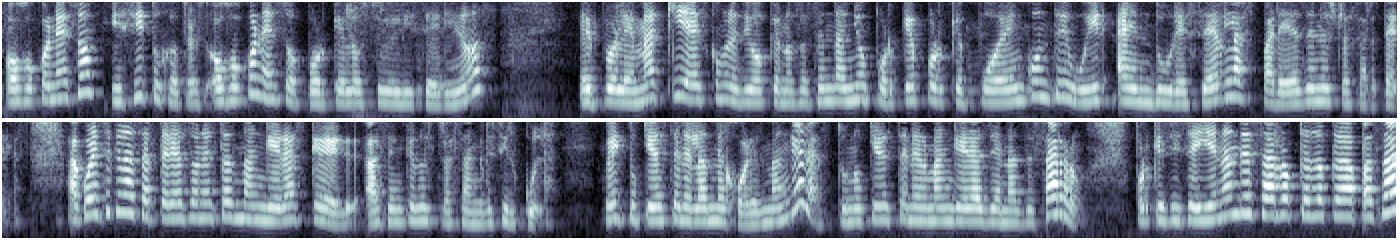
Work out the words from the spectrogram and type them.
ojo con eso. Y sí, tú, ojo con eso, porque los triglicéridos, el problema aquí es, como les digo, que nos hacen daño. ¿Por qué? Porque pueden contribuir a endurecer las paredes de nuestras arterias. Acuérdense que las arterias son estas mangueras que hacen que nuestra sangre circula. ¿Okay? Tú quieres tener las mejores mangueras. Tú no quieres tener mangueras llenas de sarro. Porque si se llenan de sarro, ¿qué es lo que va a pasar?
